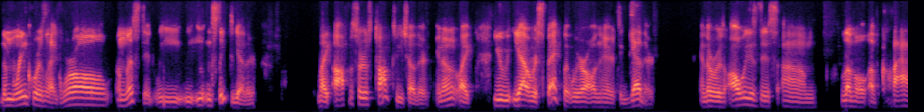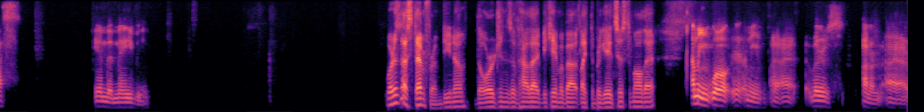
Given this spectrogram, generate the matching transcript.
the Marine Corps is like, we're all enlisted. We we eat and sleep together. Like officers talk to each other. You know, like you you have respect, but we're all in here together. And there was always this um, level of class in the Navy Where does that stem from? Do you know the origins of how that became about, like the brigade system, all that? I mean, well, I mean, I, I, there's, I don't, I,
